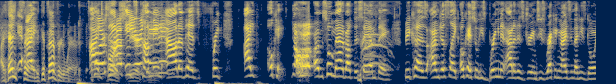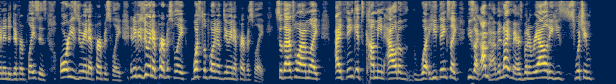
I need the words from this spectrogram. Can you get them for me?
I hate I- sand. it gets everywhere. I course, think it's it's coming out of his freak. I okay. I'm so mad about this sand thing because I'm just like, okay, so he's bringing it out of his dreams. He's recognizing that he's going into different places, or he's doing it purposefully. And if he's doing it purposefully, what's the point of doing it purposefully? So that's why I'm like, I think it's coming out of what he thinks. Like he's like, I'm having nightmares, but in reality, he's switching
